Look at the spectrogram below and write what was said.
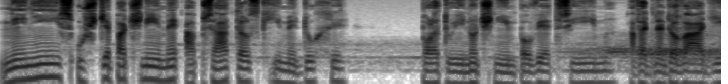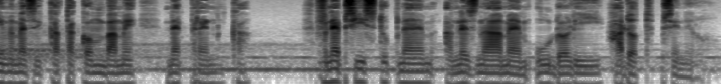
Nyní s uštěpačnými a přátelskými duchy poletují nočním povětřím a ve dne dovádím mezi katakombami Neprenka v nepřístupném a neznámém údolí Hadot při Nilu.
